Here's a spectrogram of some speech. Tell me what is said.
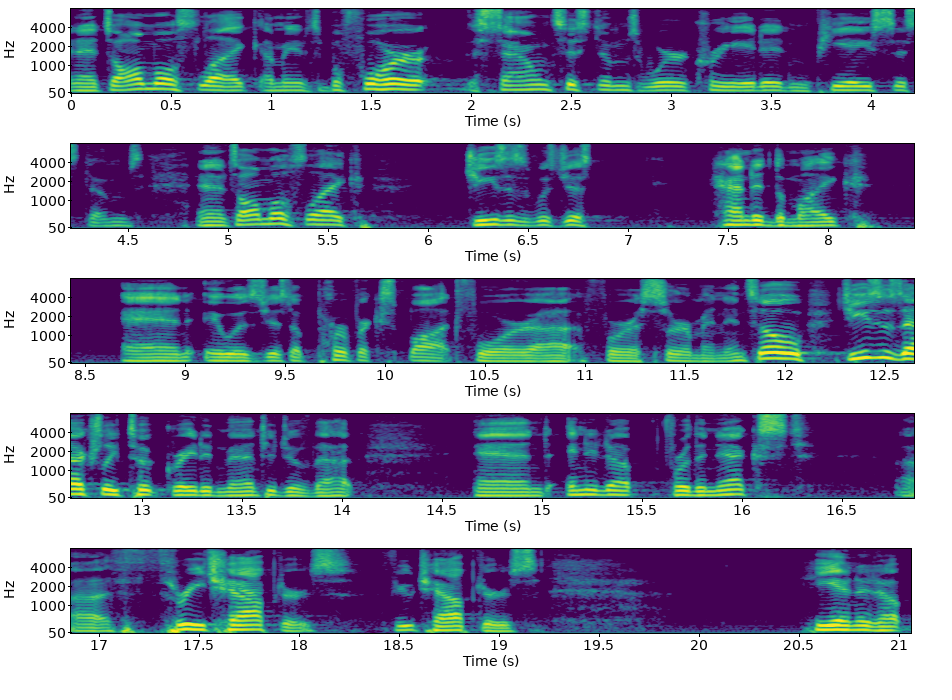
and it's almost like I mean, it's before the sound systems were created and PA systems, and it's almost like Jesus was just handed the mic, and it was just a perfect spot for uh, for a sermon. And so Jesus actually took great advantage of that, and ended up for the next uh, three chapters, a few chapters, he ended up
